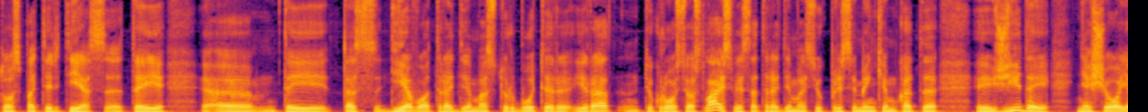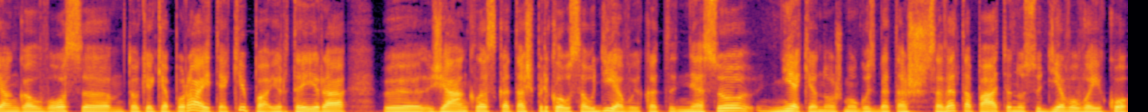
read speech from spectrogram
tos patirties. Tai tai tas Dievo atradimas turbūt ir yra tikrosios laisvės atradimas, juk prisiminkim, kad e, žydai nešioja ant galvos e, tokią kepuraitę, kipą ir tai yra e, ženklas, kad aš priklausau Dievui, kad nesu niekieno žmogus, bet aš save tapatinu su Dievo vaiku.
